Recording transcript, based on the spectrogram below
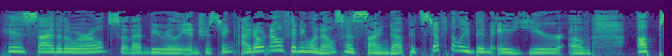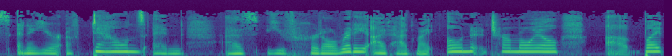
his side of the world. So that'd be really interesting. I don't know if anyone else has signed up. It's definitely been a year of ups and a year of downs. And as you've heard already, I've had my own turmoil. Uh, but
